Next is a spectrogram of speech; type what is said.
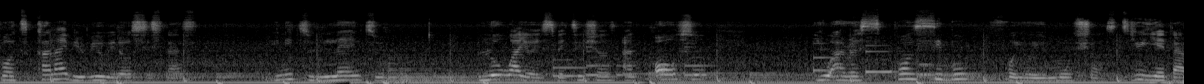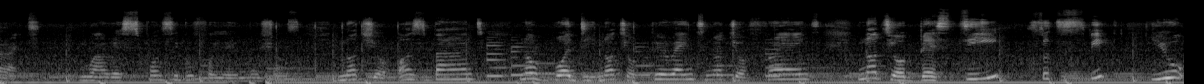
But can i be real with us sisters? You need to learn to lower your expectations and also you are responsible for your emotions. Did you hear that right? You are responsible for your emotions not your husband nobody not your parents not your friends not your bestie so to speak. You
